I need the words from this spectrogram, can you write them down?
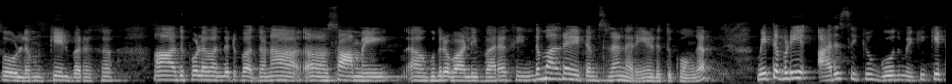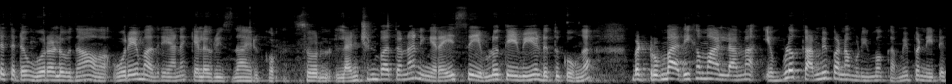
சோளம் கேழ்வரகு அது போல் வந்துட்டு பார்த்தோன்னா சாமை குதிரவாளி வரகு இந்த மாதிரி ஐட்டம்ஸ்லாம் நிறைய எடுத்துக்கோங்க. மித்தபடி அரிசிக்கும் கோதுமைக்கும் கிட்டத்தட்ட ஓரளவு தான் ஒரே மாதிரியான கேலரிஸ் தான் இருக்கும். ஸோ லஞ்சுன்னு பார்த்தோன்னா நீங்கள் ரைஸ் எவ்வளோ தேவையோ எடுத்துக்கோங்க. பட் ரொம்ப அதிகமாக இல்லாமல் எவ்வளோ கம்மி பண்ண முடியுமோ கம்மி பண்ணிவிட்டு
